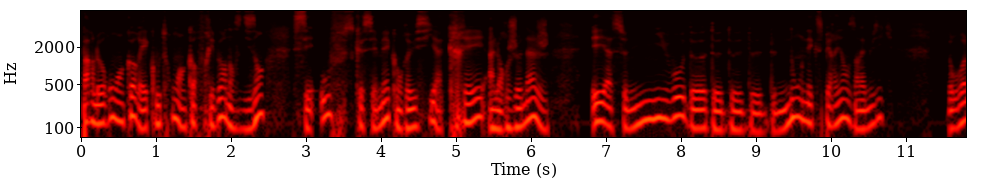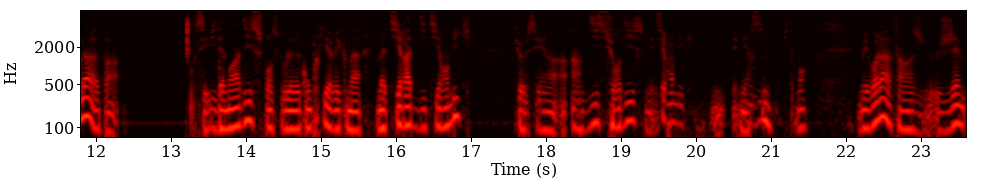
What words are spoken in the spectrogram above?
parleront encore et écouteront encore Freebird en se disant c'est ouf ce que ces mecs ont réussi à créer à leur jeune âge et à ce niveau de, de, de, de- non-expérience dans la musique. Donc voilà, enfin, c'est évidemment un 10, je pense que vous l'avez compris avec ma, ma tirade dithyrambique, que c'est un, un- un 10 sur 10, mais Tyrambique. Merci, évidemment. Mais voilà, enfin, j'aime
